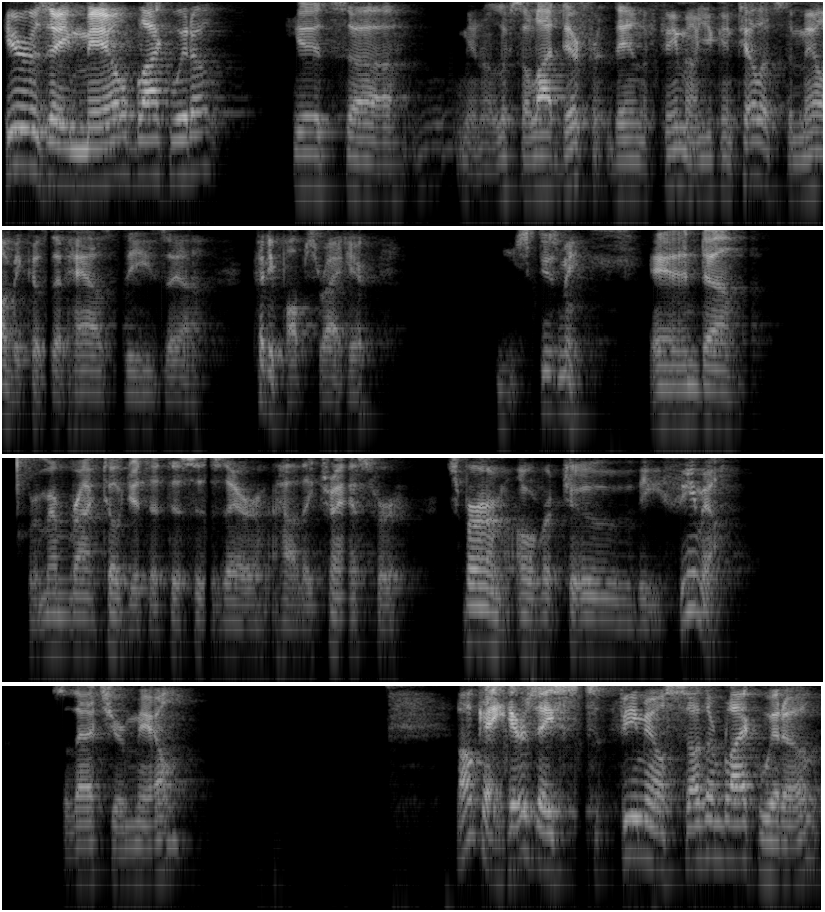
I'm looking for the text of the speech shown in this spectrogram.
Here is a male black widow. It's uh you know looks a lot different than the female. You can tell it's the male because it has these uh pedipalps right here. Excuse me. And uh remember i told you that this is their how they transfer sperm over to the female. So that's your male. Okay, here's a female southern black widow.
